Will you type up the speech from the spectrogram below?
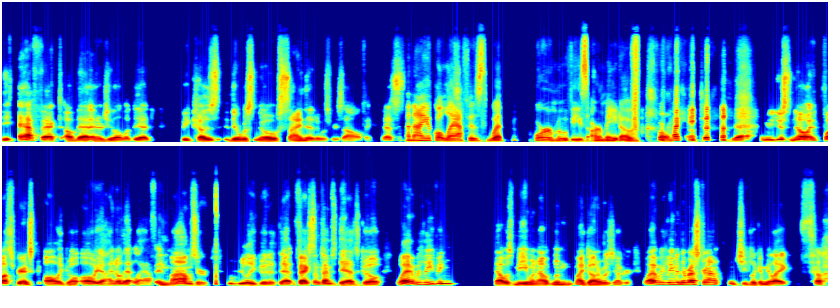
the affect of that energy level did because there was no sign that it was resolving. That's the maniacal laugh is what horror movies are made of. Oh right? yeah. I mean, you just know. And foster parents always go, Oh, yeah, I know that laugh. And moms are really good at that. In fact, sometimes dads go, Why are we leaving? That was me when I when my daughter was younger. Why are we leaving the restaurant? And she'd look at me like, oh,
